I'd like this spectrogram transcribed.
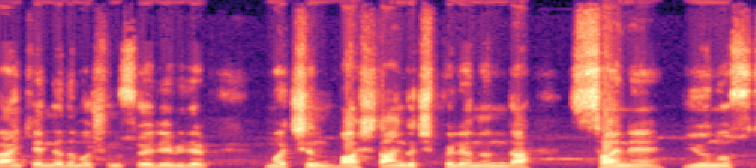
Ben kendi adıma şunu söyleyebilirim. Maçın başlangıç planında Sane, Yunus,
